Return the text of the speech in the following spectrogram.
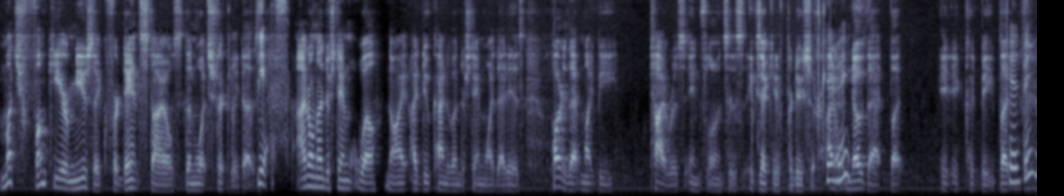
much funkier music for dance styles than what Strictly does. Yes. I don't understand. Well, no, I, I do kind of understand why that is. Part of that might be Tyra's influence as executive producer. Could I don't be. know that, but it, it could be. But Could be.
